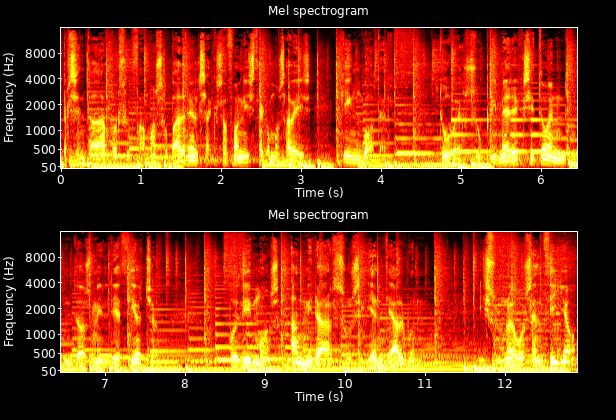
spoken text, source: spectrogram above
presentada por su famoso padre, el saxofonista, como sabéis, King Water. Tuvo su primer éxito en 2018. Pudimos admirar su siguiente álbum, y su nuevo sencillo,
